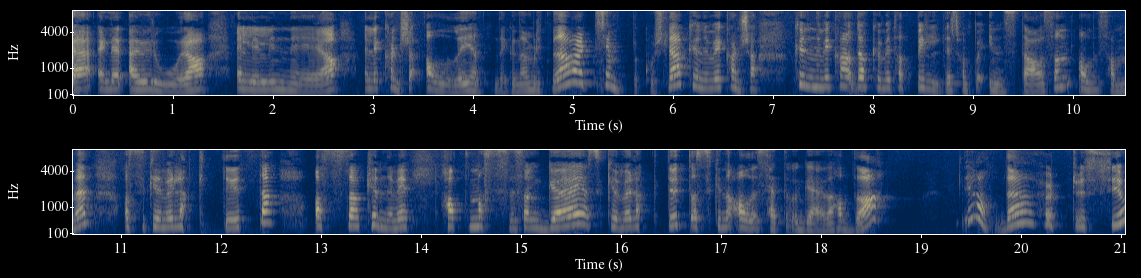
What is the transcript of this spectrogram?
eller Aurora eller Linnea eller kanskje alle jentene kunne ha blitt med. Det hadde vært kjempekoselig. Da da kunne vi tatt bilder sånn på Insta og sånn, alle sammen. Og så kunne vi lagt ut, da. Og så kunne vi hatt masse sånn gøy, og så kunne vi lagt ut, og så kunne alle sett hvor gøy vi hadde. Ja, det hørtes jo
